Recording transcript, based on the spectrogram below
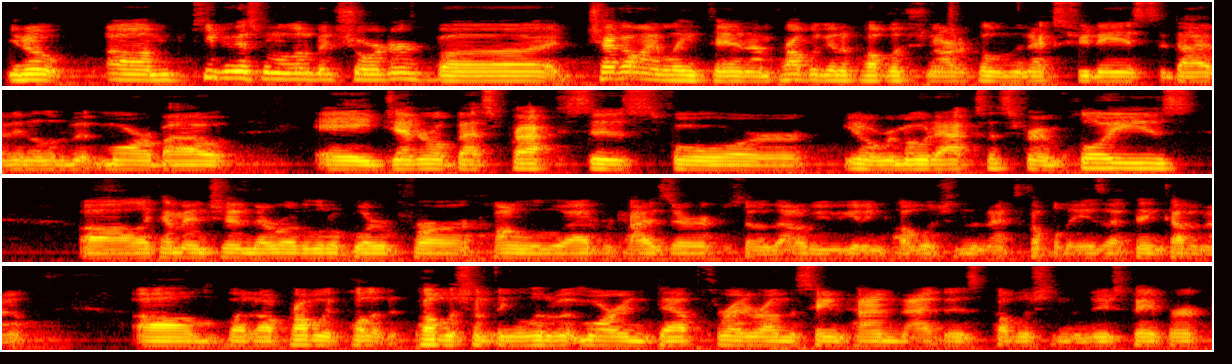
You know, um, keeping this one a little bit shorter, but check out my LinkedIn. I'm probably going to publish an article in the next few days to dive in a little bit more about a general best practices for you know remote access for employees. Uh, like I mentioned, I wrote a little blurb for our Honolulu Advertiser, so that'll be getting published in the next couple days. I think I don't know. Um, but I'll probably publish something a little bit more in depth right around the same time that is published in the newspaper.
